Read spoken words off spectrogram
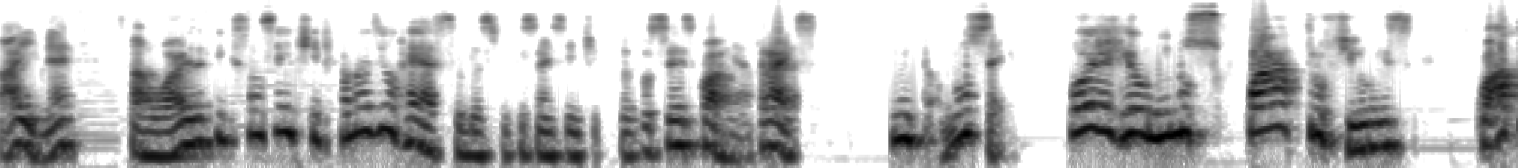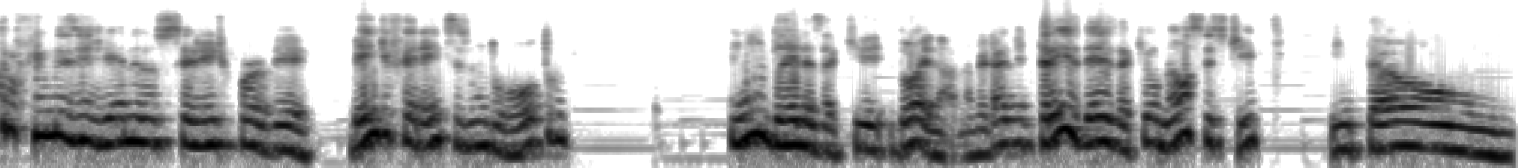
Tá aí, né? Star Wars é ficção científica, mas e o resto das ficções científicas? Vocês correm atrás? Então, não sei. Hoje reunimos quatro filmes, quatro filmes de gêneros, se a gente for ver, bem diferentes um do outro, um deles aqui, dois, não, na verdade, três deles aqui eu não assisti. Então,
